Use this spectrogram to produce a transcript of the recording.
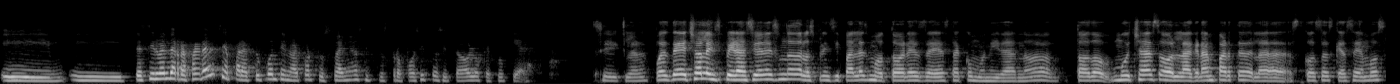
y, y, te sirven de referencia para tú continuar por tus sueños y tus propósitos y todo lo que tú quieras. Sí, claro. Pues de hecho la inspiración es uno de los principales motores de esta comunidad, ¿no? Todo, muchas o la gran parte de las cosas que hacemos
